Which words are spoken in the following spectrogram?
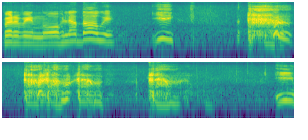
первинно оглядали і, і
